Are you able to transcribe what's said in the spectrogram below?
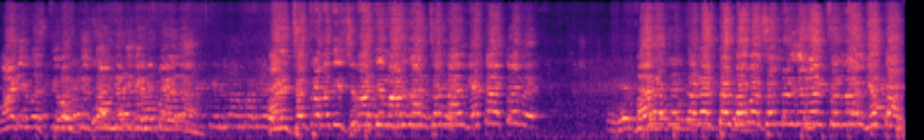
वाडी वस्तीवरती जाऊन ठिकाणी पाहिला. आणि शिवाजी महाराजांचं नाव घेता तुम्ही. भारतरत्न डॉक्टर बाबासाहेब आंबेडकरांचं नाव घेतात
